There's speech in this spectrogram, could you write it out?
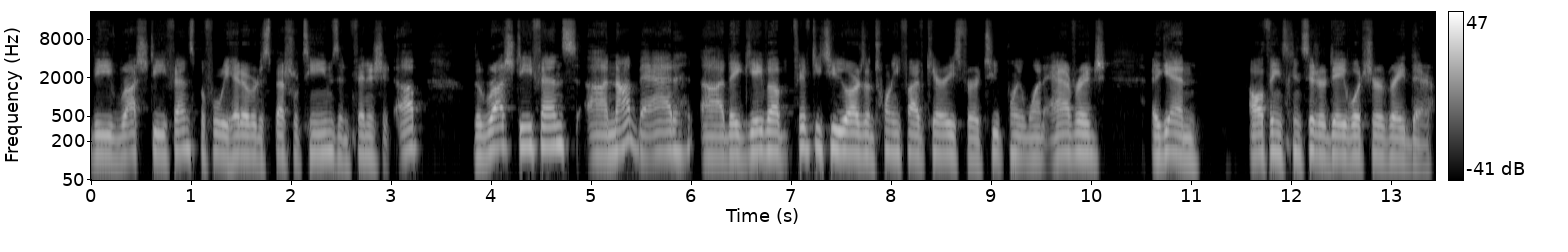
the rush defense before we head over to special teams and finish it up. The rush defense, uh, not bad. Uh, they gave up 52 yards on 25 carries for a 2.1 average. Again, all things considered, Dave, what's your grade there?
